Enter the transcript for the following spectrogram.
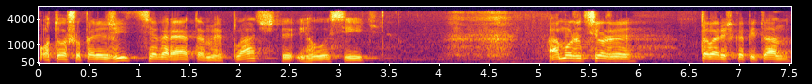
Ото, що пережіться веретами, плачте і голосіть. А может, все же, товарищ капитан,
